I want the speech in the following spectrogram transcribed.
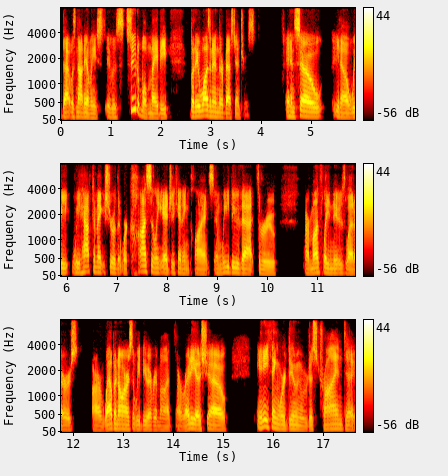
that was not only it was suitable maybe, but it wasn't in their best interest. And so, you know, we we have to make sure that we're constantly educating clients, and we do that through our monthly newsletters, our webinars that we do every month, our radio show, anything we're doing, we're just trying to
